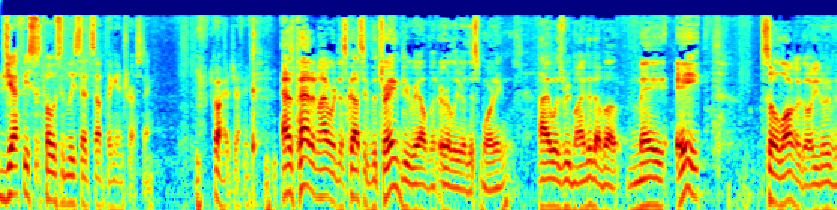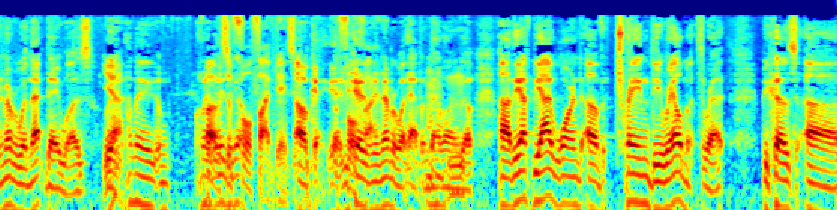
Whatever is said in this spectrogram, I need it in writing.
Jeffy supposedly said something interesting. Go ahead, Jeffy. As Pat and I were discussing the train derailment earlier this morning, I was reminded of a May 8th, so long ago, you don't even remember when that day was. Yeah. How many, um, Well, it was a ago? full five days. ago. Okay, yeah, you can't five. Mm-hmm. remember what happened that long ago. Uh, the FBI warned of train derailment threat because uh,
